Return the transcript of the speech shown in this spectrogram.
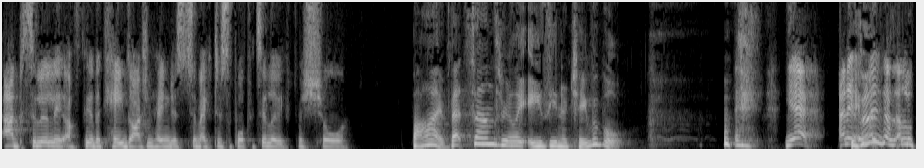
Absolutely. I feel the key dietary changes to make to support fertility for sure. Five. That sounds really easy and achievable. yeah. And it, it really does. Look,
